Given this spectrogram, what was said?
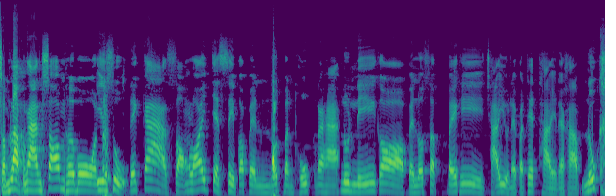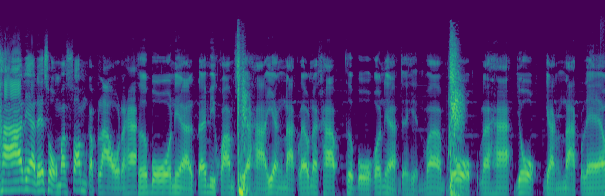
สำหรับงานซ่อมเทอร์โบอีสุเดก้า270 ก็เป็นรถบรรทุกนะฮะ รุ่นนี้ก็เป็นรถสเปคที่ใช้อยู่ในประเทศไทยนะครับ ลูกค้าเนี่ยได้ส่งมาซ่อมกับเรานะฮะ เทอร์โบเนี่ยได้มีความเสียหายอย่างหนักแล้วนะครับ เทอร์โบก็เนี่ยจะเห็นว่าโยกนะฮะ โยกอย่างหนักแล้ว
